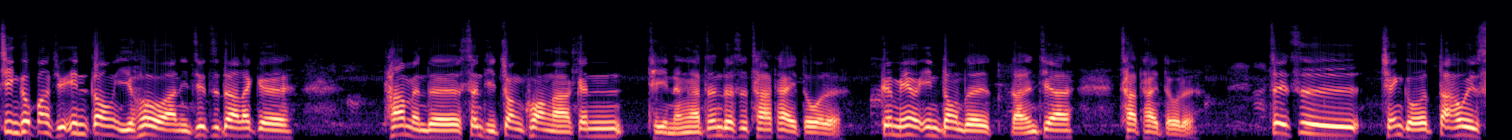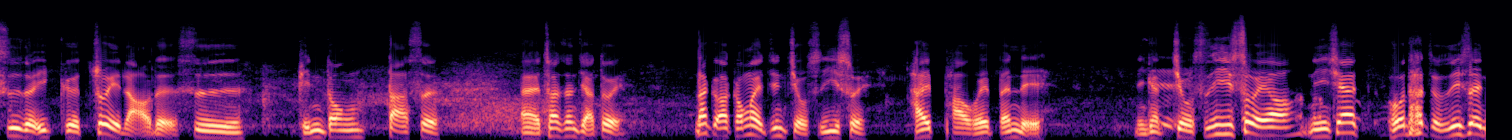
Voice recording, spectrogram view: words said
经过棒球运动以后啊，你就知道那个他们的身体状况啊，跟体能啊，真的是差太多了，跟没有运动的老人家差太多了。这次全国大会师的一个最老的是屏东大社，哎，穿山甲队，那个阿公啊已经九十一岁，还跑回本垒。你看九十一岁哦，你现在活到九十一岁，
